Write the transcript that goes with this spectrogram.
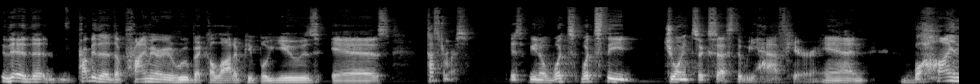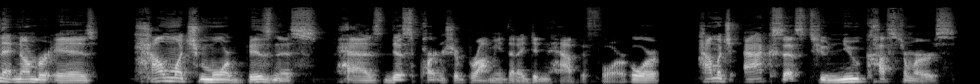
The, the probably the, the primary rubric a lot of people use is customers. Is you know what's what's the joint success that we have here, and behind that number is how much more business has this partnership brought me that I didn't have before, or how much access to new customers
